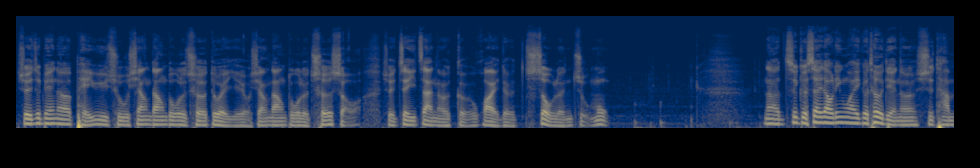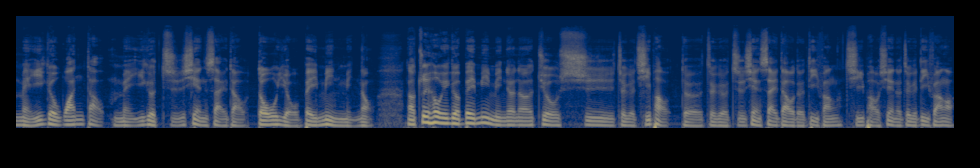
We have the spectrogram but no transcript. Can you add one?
所以这边呢培育出相当多的车队，也有相当多的车手，所以这一站呢格外的受人瞩目。那这个赛道另外一个特点呢，是它每一个弯道、每一个直线赛道都有被命名哦。那最后一个被命名的呢，就是这个起跑的这个直线赛道的地方，起跑线的这个地方哦。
